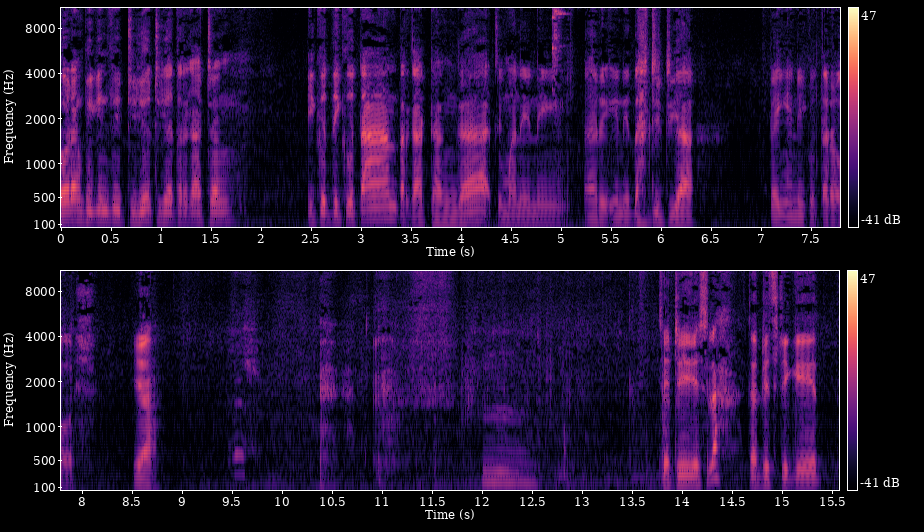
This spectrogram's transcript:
orang bikin video dia terkadang ikut-ikutan, terkadang enggak. Cuman ini hari ini tadi dia pengen ikut terus. Ya. Hmm. Jadi lah tadi sedikit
